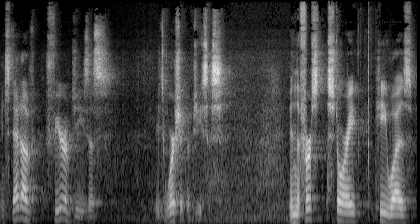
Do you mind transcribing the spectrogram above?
Instead of fear of Jesus, it's worship of Jesus. In the first story, he was,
